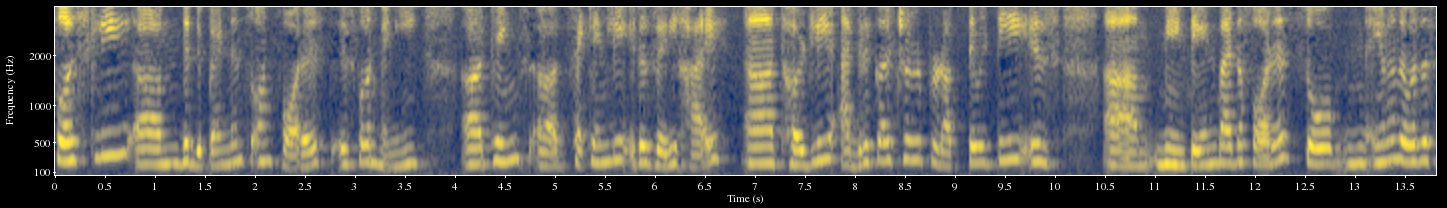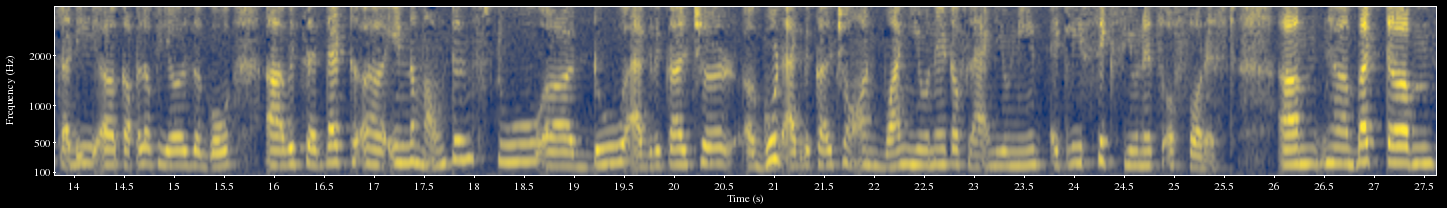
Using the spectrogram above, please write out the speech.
firstly, um, the dependence on forests is for many. Uh, things. Uh, secondly, it is very high. Uh, thirdly, agricultural productivity is um, maintained by the forest. So, mm, you know, there was a study a couple of years ago uh, which said that uh, in the mountains to uh, do agriculture, good agriculture on one unit of land, you need at least six units of forest. Um, uh, but um,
